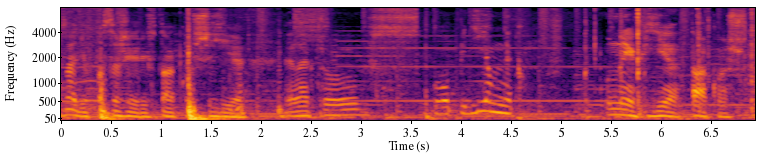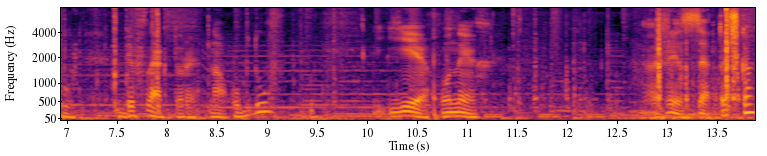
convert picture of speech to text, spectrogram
Ззаді в пасажирів також є електросклопід'ємник. У них є також тут дефлектори на обдув. Є у них розеточка.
